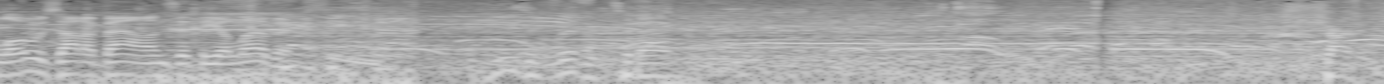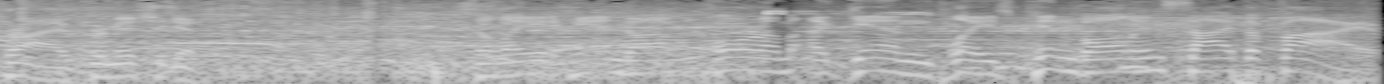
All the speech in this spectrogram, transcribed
flows out of bounds at the 11. He's in rhythm today. Sharp drive for Michigan. Delayed handoff. Corum again plays pinball inside the five.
